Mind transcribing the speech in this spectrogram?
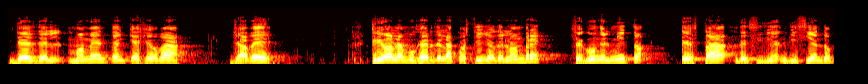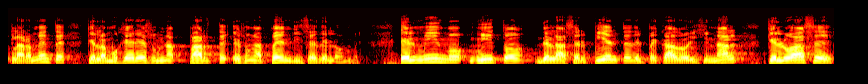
Desde el momento en que Jehová, Yahvé, crió a la mujer de la costilla del hombre, según el mito, está diciendo claramente que la mujer es una parte, es un apéndice del hombre. El mismo mito de la serpiente, del pecado original, que lo hace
